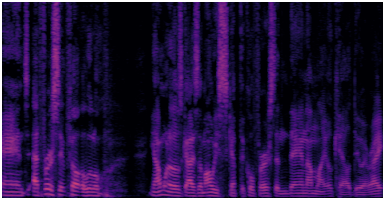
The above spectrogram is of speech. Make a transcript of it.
And at first, it felt a little, you know, I'm one of those guys, I'm always skeptical first, and then I'm like, okay, I'll do it, right?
